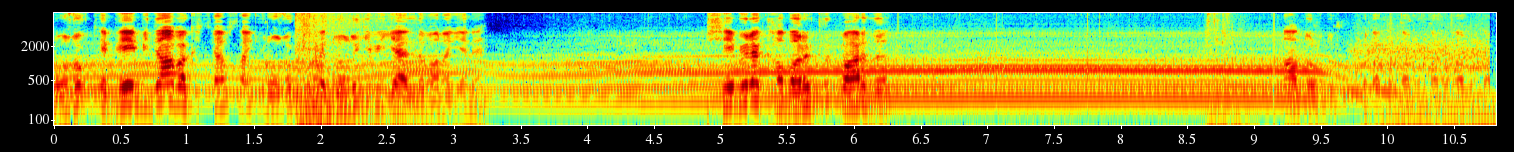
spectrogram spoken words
Rozok Tepe'ye bir daha bakacağım. Sanki Rozok Tepe dolu gibi geldi bana gene. Şey böyle kabarıklık vardı. Aa dur dur. Burada burada burada burada burada.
